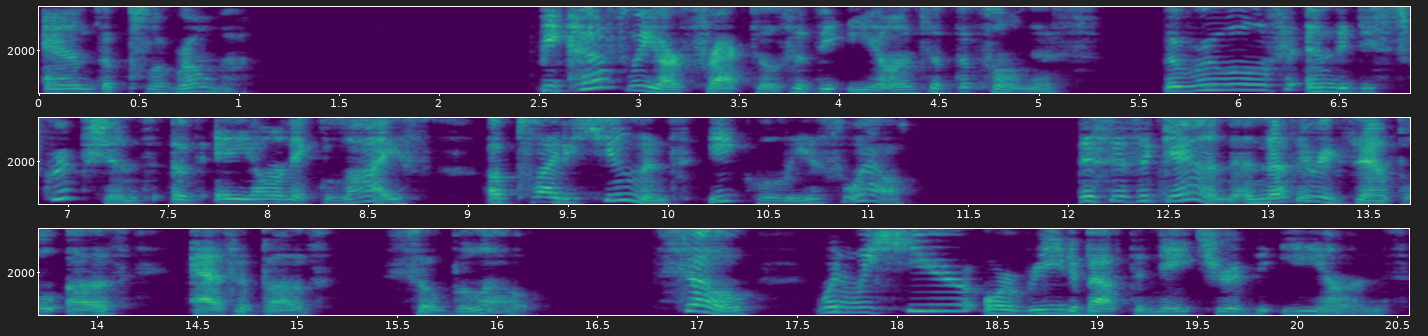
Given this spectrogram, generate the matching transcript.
and the pleroma. Because we are fractals of the eons of the fullness, the rules and the descriptions of aeonic life apply to humans equally as well. This is again another example of as above, so below. So, when we hear or read about the nature of the eons,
